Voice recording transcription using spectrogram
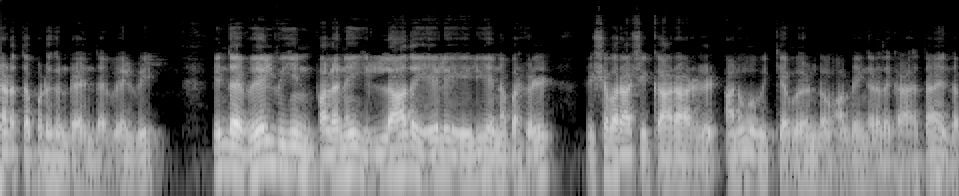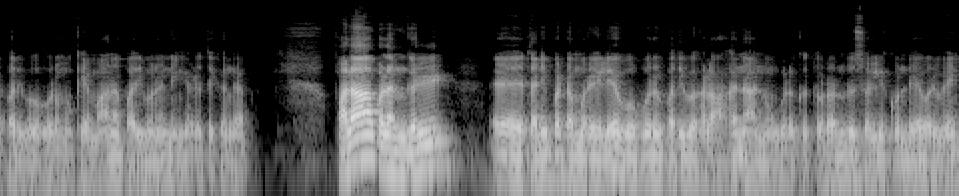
நடத்தப்படுகின்ற இந்த வேள்வி. இந்த வேள்வியின் பலனை இல்லாத ஏழை எளிய நபர்கள் ரிஷபராசிக்காரர்கள் அனுபவிக்க வேண்டும் அப்படிங்கிறதுக்காக தான் இந்த பதிவு. ஒரு முக்கியமான பதிவுன்னு நீங்கள் எடுத்துக்கோங்க. பலாபலன்கள் தனிப்பட்ட முறையிலே ஒவ்வொரு பதிவுகளாக நான் உங்களுக்கு தொடர்ந்து சொல்லிக்கொண்டே வருவேன்.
